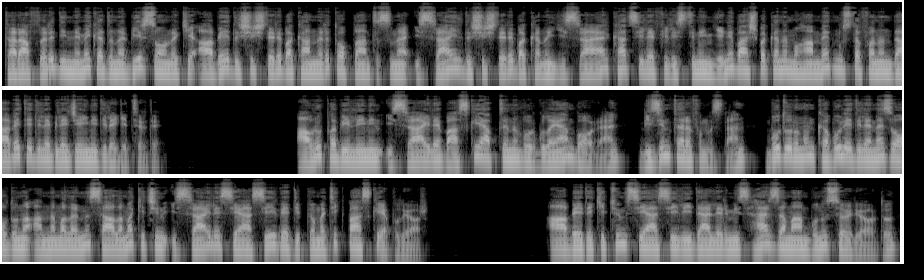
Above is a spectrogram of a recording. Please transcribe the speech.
tarafları dinlemek adına bir sonraki AB Dışişleri Bakanları toplantısına İsrail Dışişleri Bakanı Yisrael Katz ile Filistin'in yeni Başbakanı Muhammed Mustafa'nın davet edilebileceğini dile getirdi. Avrupa Birliği'nin İsrail'e baskı yaptığını vurgulayan Borrell, bizim tarafımızdan, bu durumun kabul edilemez olduğunu anlamalarını sağlamak için İsrail'e siyasi ve diplomatik baskı yapılıyor. AB'deki tüm siyasi liderlerimiz her zaman bunu söylüyordu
